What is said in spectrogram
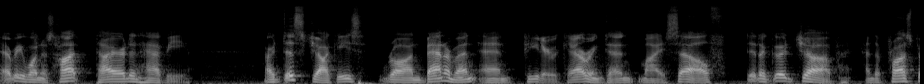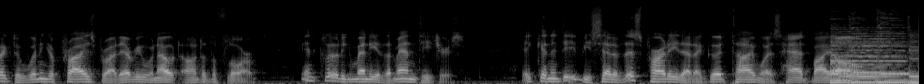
everyone was hot, tired, and happy. Our disc jockeys, Ron Bannerman and Peter Carrington, myself, did a good job, and the prospect of winning a prize brought everyone out onto the floor including many of the men teachers. It can indeed be said of this party that a good time was had by all.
